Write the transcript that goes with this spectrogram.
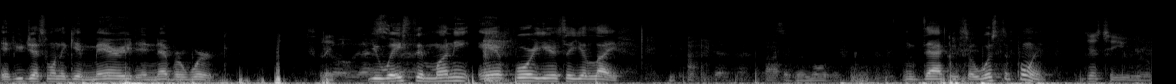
if you just want to get married and never work? So they, You wasted money and four years of your life. Possibly more. Exactly. So what's the point? just to you, real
